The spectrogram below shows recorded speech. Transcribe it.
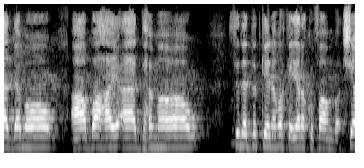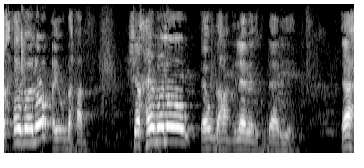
aadamow aabbahay aadamow. Sida dadkeena marka yaro kufaanba sheekh hebelow ay u dhahaan. Sheekh hebelow ay u dhahaan ilahi baan ku dhaariye yah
